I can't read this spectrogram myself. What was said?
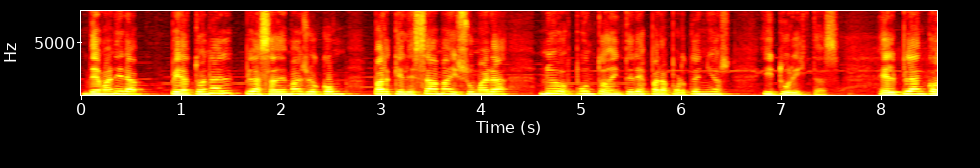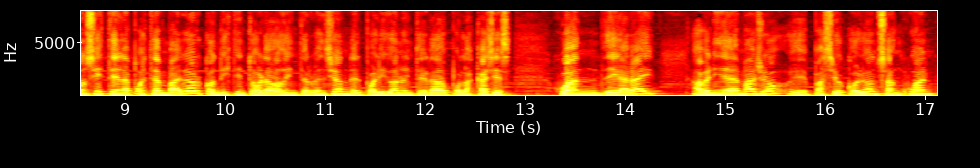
de manera peatonal Plaza de Mayo con Parque Lesama y sumará nuevos puntos de interés para porteños y turistas. El plan consiste en la puesta en valor con distintos grados de intervención del polígono integrado por las calles Juan de Garay, Avenida de Mayo, eh, Paseo Colón, San Juan,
